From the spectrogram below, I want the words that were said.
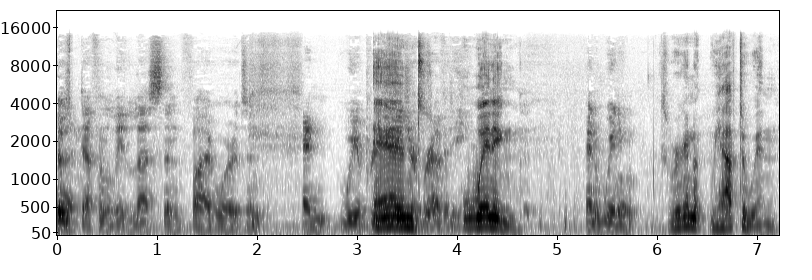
It was definitely less than five words, and, and we appreciate and your brevity. Winning and winning. So we're gonna we have to win.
